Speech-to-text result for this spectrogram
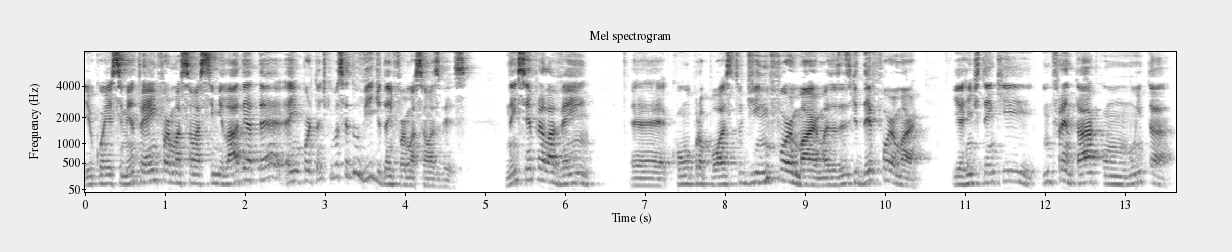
E o conhecimento é a informação assimilada e até é importante que você duvide da informação às vezes. Nem sempre ela vem é, com o propósito de informar, mas às vezes de deformar. E a gente tem que enfrentar com muita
